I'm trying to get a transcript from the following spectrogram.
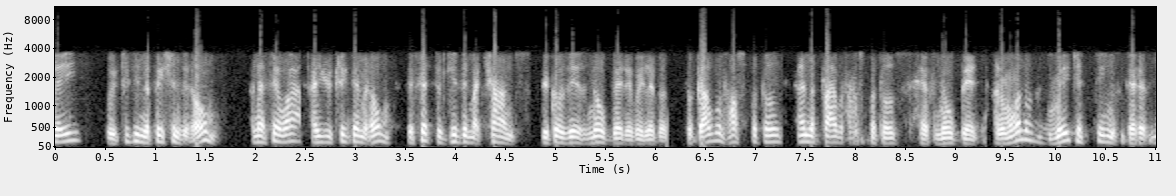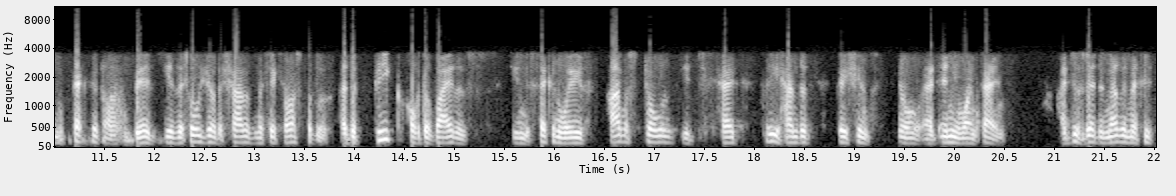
say, we're treating the patients at home. And I say, why are you treating them at home? They said to give them a chance because there's no bed available. The government hospitals and the private hospitals have no bed. And one of the major things that has impacted on beds is the closure of the Charlotte Maxeke Hospital. At the peak of the virus in the second wave, I was told it had 300 patients you know, at any one time. I just read another message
